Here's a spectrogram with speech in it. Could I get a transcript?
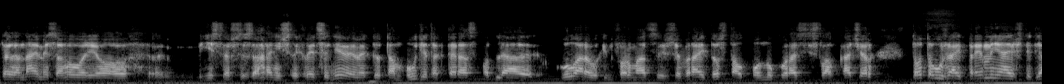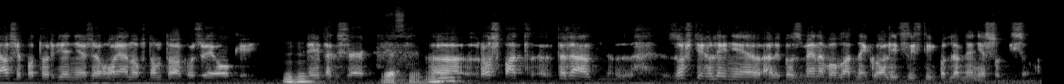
teda najmä sa hovorí o e, ministerstve zahraničných vecí. Nevieme, kto tam bude, tak teraz podľa Gularových informácií, že vraj dostal ponuku Rasislav Kačer. Toto už aj pre mňa ešte ďalšie potvrdenie, že Oľano v tomto akože je OK. Mm-hmm. Hej, takže Jasne. Uh, mm-hmm. rozpad, teda uh, zoštehlenie alebo zmena vo vládnej koalícii s tým podľa mňa nesúvisela.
